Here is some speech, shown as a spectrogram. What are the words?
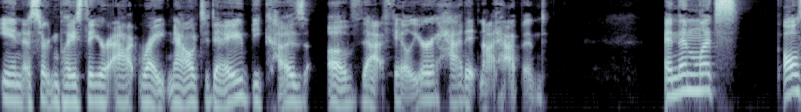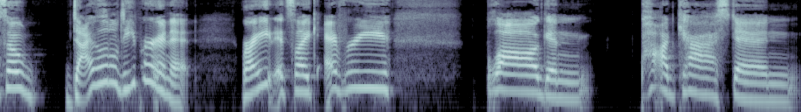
in a certain place that you're at right now today because of that failure had it not happened. And then let's also dive a little deeper in it. right? It's like every blog and podcast and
